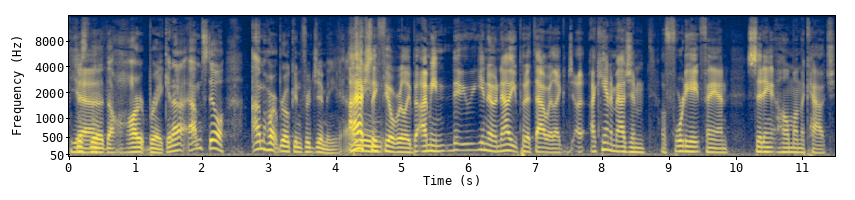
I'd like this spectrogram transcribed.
Yeah. Just the the heartbreak, and I, I'm still. I'm heartbroken for Jimmy. I, actually mean, feel really bad. I mean, you know, now that you put it that way, like uh, I can't imagine a 48 fan sitting at home on the couch.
